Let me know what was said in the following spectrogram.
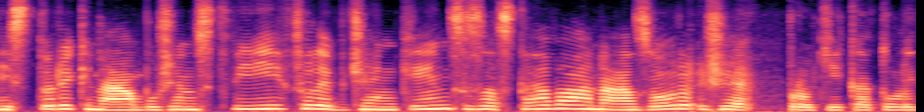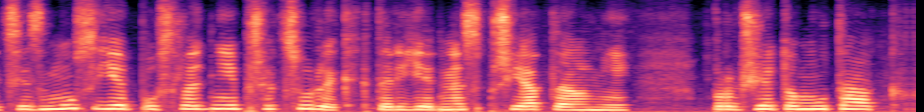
Historik náboženství Philip Jenkins zastává názor, že protikatolicismus je poslední předsudek, který je dnes přijatelný. Proč je tomu tak?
